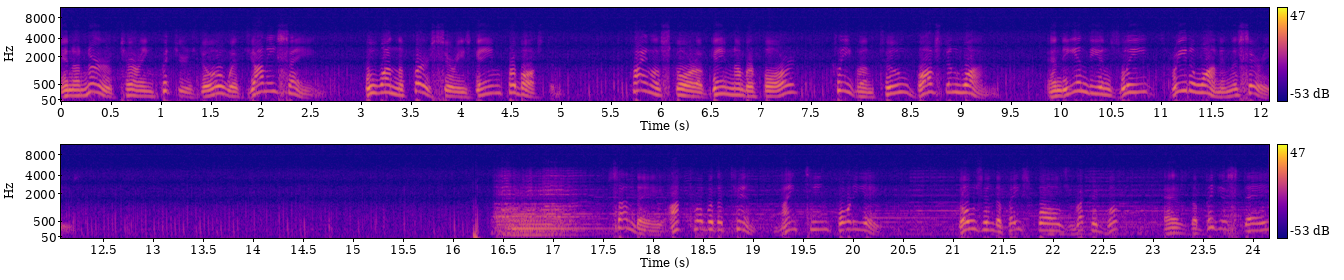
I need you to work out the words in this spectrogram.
in a nerve-tearing pitcher's duel with Johnny Sain, who won the first series game for Boston. Final score of game number four, Cleveland 2, Boston 1, and the Indians lead 3 to 1 in the series. Sunday, October the 10th, 1948, goes into baseball's record book as the biggest day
